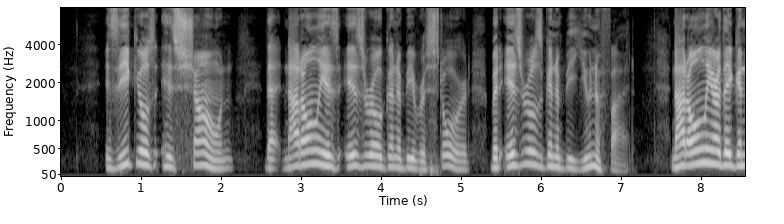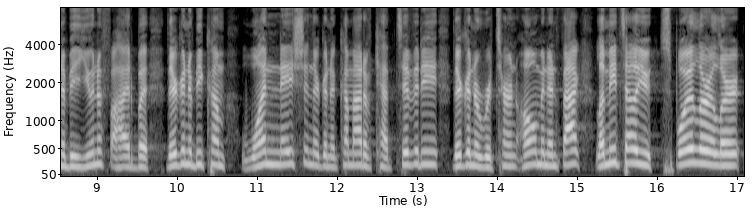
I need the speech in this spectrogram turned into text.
Ezekiel is shown that not only is Israel going to be restored, but Israel's going to be unified. Not only are they going to be unified, but they're going to become one nation. They're going to come out of captivity. They're going to return home. And in fact, let me tell you, spoiler alert,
